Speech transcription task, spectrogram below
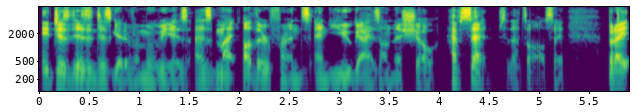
It just isn't as good of a movie as as my other friends and you guys on this show have said. So that's all I'll say. But I,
